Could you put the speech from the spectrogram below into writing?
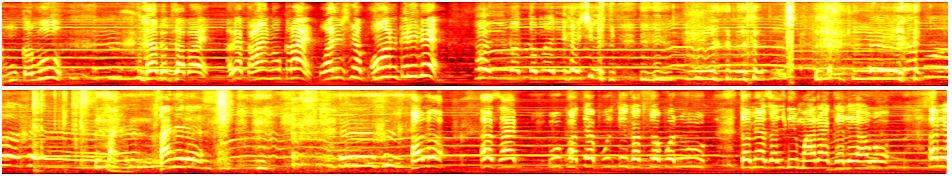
હું કરવું? ગગજાભાઈ હવે કાંઈ ન કરાય. પોલીસને ફોન કરી દે. હા એ વાત તમારી હશે. સામે રે હાલો, હા સાહેબ, હું ફતેપુરથી ગગજો બોલું તમે જલ્દી મારા ઘરે આવો. અરે,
